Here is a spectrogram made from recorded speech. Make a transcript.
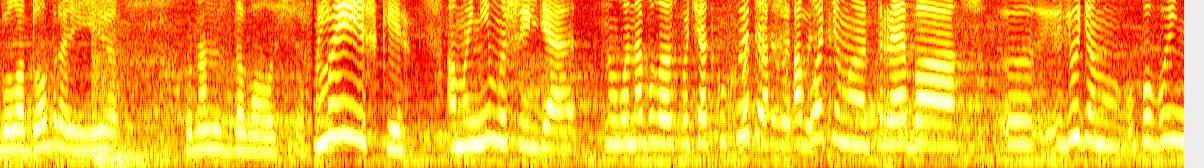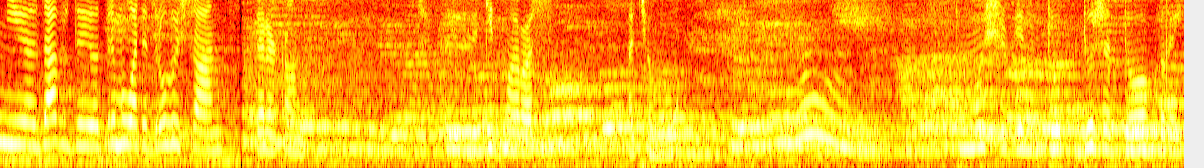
була добра і вона не здавалася. Мишки. А мені мишильдя. Ну, вона була спочатку хитра, а потім е, треба е, людям повинні завжди отримувати другий шанс. Таракан. Дід Мороз. А чому? Тому що він дуже добрий.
